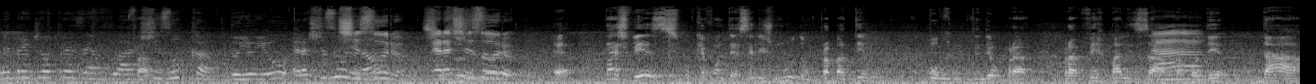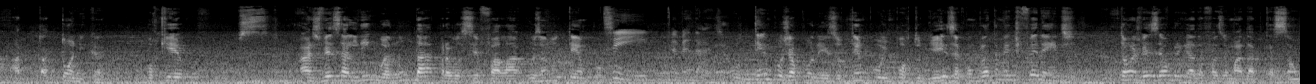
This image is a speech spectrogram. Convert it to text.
Lembrei de outro exemplo, a Fala. Shizuka do Yu Yu era Shizuru, Shizuru. não? Era Shizuru. Shizuru. É, às vezes o que acontece, eles mudam para bater boca, entendeu? Para verbalizar, Ah. para poder dar a, a tônica, porque às vezes a língua não dá para você falar a coisa no tempo. Sim, é verdade. O tempo japonês, o tempo em português é completamente diferente. Então, às vezes, é obrigado a fazer uma adaptação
